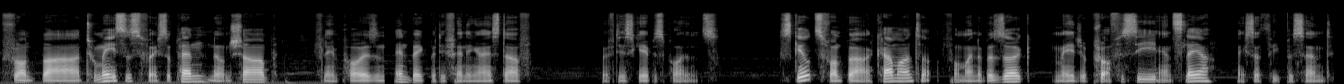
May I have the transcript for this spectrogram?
Front bar 2 maces for extra pen, known sharp, flame poison and back by defending ice staff with the escapist poisons. Skills front bar Camo Hunter for minor berserk, major prophecy and slayer, extra 3%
